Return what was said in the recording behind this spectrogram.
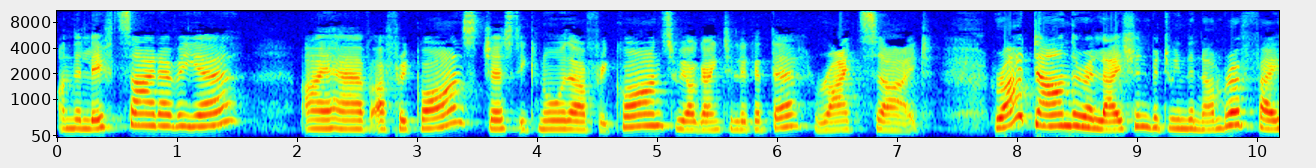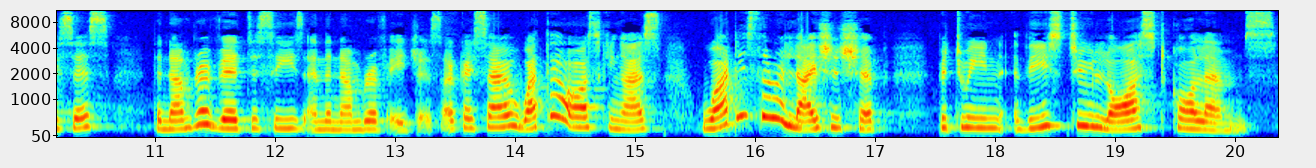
On the left side over here, I have Afrikaans. Just ignore the Afrikaans. We are going to look at the right side. Write down the relation between the number of faces, the number of vertices, and the number of edges. Okay, so what they're asking us, what is the relationship between these two last columns?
